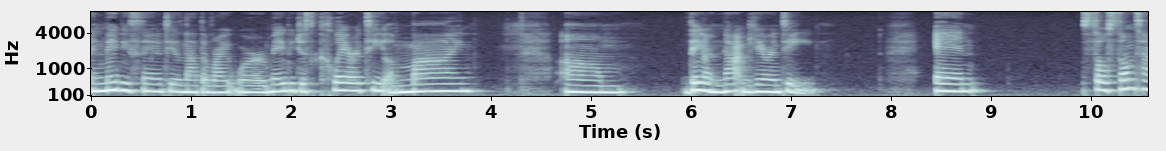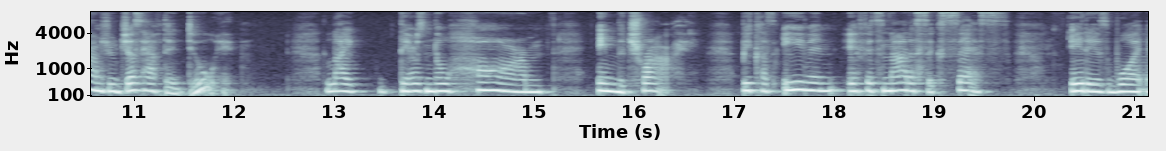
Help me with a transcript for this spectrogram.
and maybe sanity is not the right word, maybe just clarity of mind, um, they are not guaranteed. And so sometimes you just have to do it like there's no harm in the try because even if it's not a success, it is what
